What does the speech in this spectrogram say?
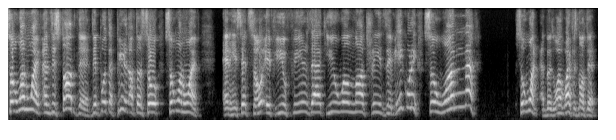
So one wife, and they stopped there. They put a period after so so one wife. And he said, So if you fear that you will not treat them equally, so one, so one, but one wife is not there,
